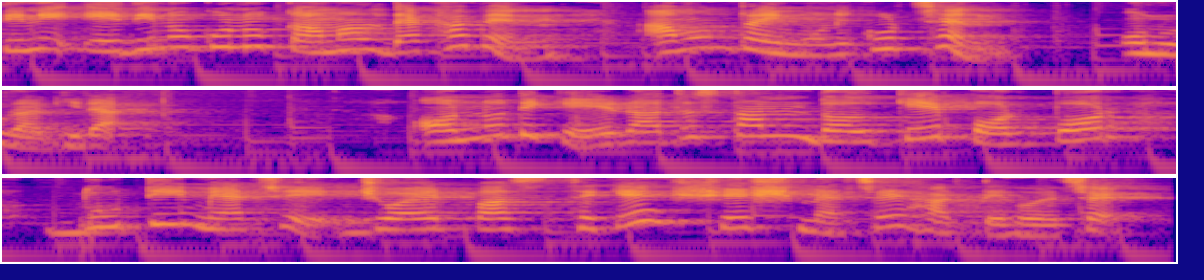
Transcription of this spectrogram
তিনি এদিনও কোনো কামাল দেখাবেন এমনটাই মনে করছেন অনুরাগীরা। অন্যদিকে রাজস্থান দলকে পরপর দুটি ম্যাচে জয়ের পাস থেকে শেষ ম্যাচে হারতে হয়েছে।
